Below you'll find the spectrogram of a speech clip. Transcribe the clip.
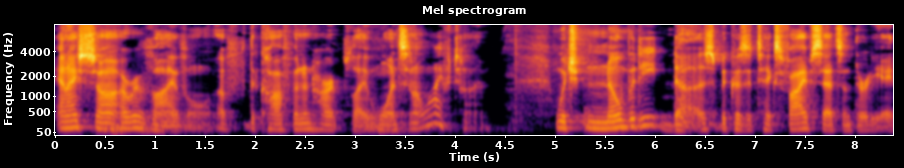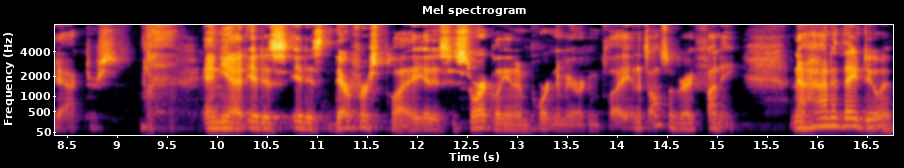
and I saw a revival of the Kaufman and Hart play Once in a Lifetime, which nobody does because it takes five sets and 38 actors. And yet it is it is their first play. It is historically an important american play and it's also very funny. Now how did they do it?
